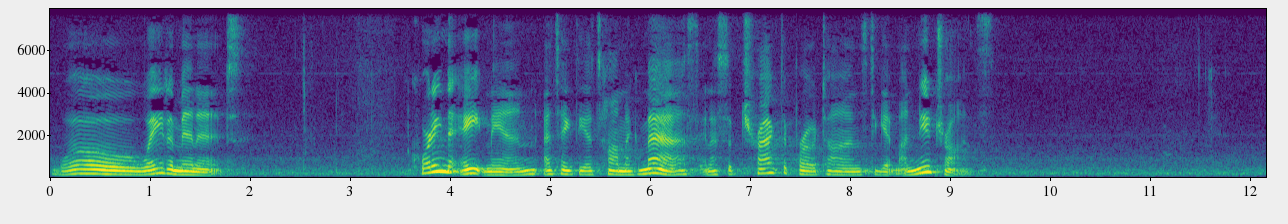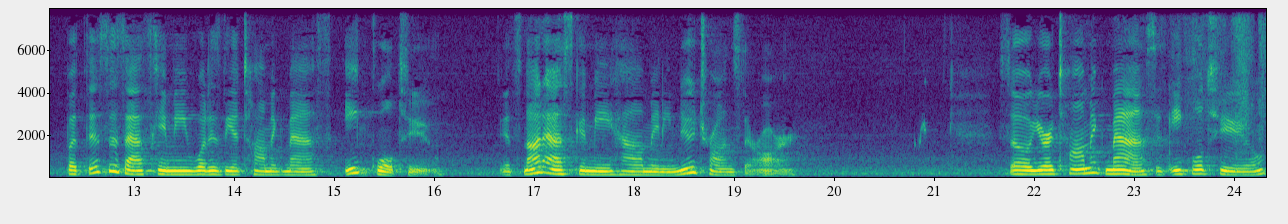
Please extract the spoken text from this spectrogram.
whoa, wait a minute. According to 8 Man, I take the atomic mass and I subtract the protons to get my neutrons. But this is asking me what is the atomic mass equal to. It's not asking me how many neutrons there are. So your atomic mass is equal to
